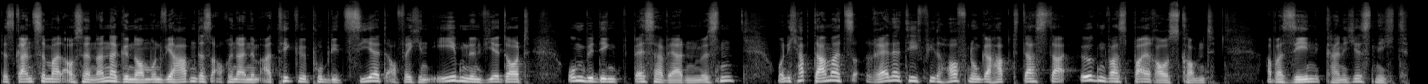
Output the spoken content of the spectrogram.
das Ganze mal auseinandergenommen und wir haben das auch in einem Artikel publiziert, auf welchen Ebenen wir dort unbedingt besser werden müssen. Und ich habe damals relativ viel Hoffnung gehabt, dass da irgendwas bei rauskommt. Aber sehen kann ich es nicht.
